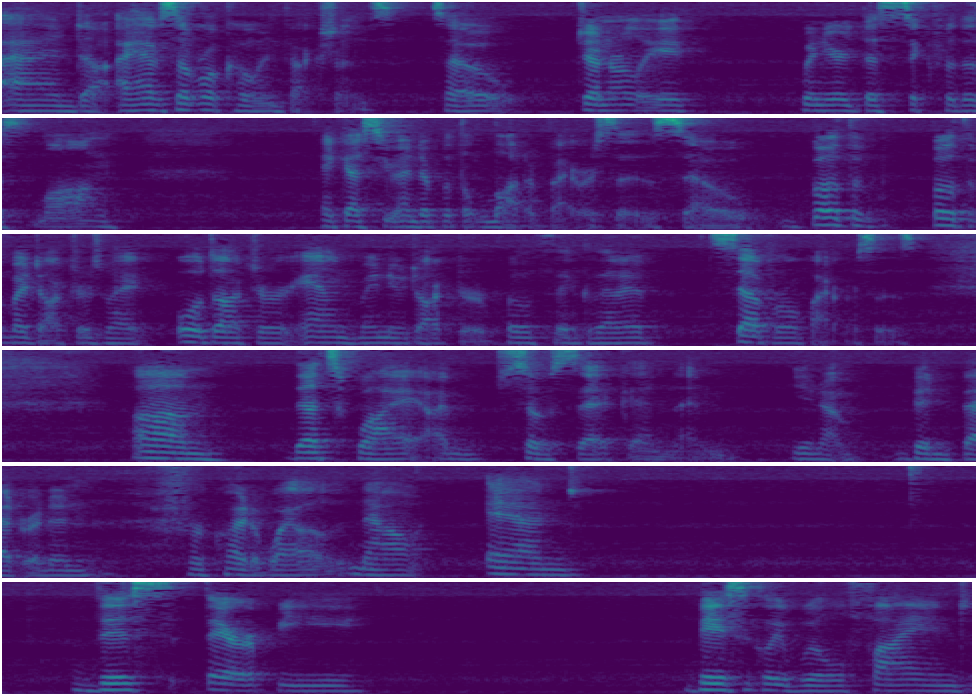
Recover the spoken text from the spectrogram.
And uh, I have several co-infections. So generally, when you're this sick for this long, I guess you end up with a lot of viruses. So both of both of my doctors, my old doctor and my new doctor, both think that I have several viruses. Um, that's why I'm so sick and I'm, you know, been bedridden for quite a while now. And this therapy basically will find,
